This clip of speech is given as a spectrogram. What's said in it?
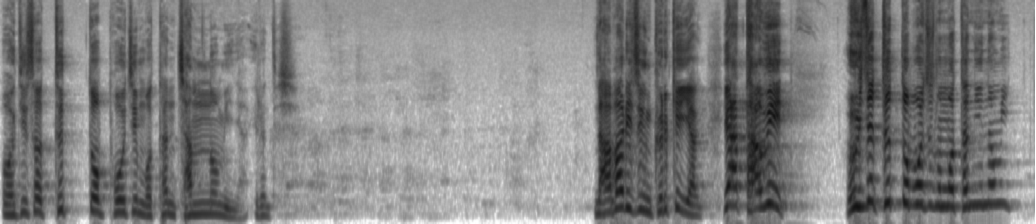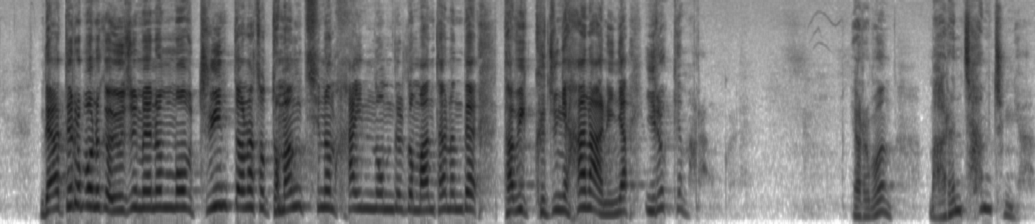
어디서 듣도 보지 못한 잡놈이냐 이런 뜻이에요. 나발이 지금 그렇게 이야기. 야 다윗, 어디서 듣도 보지도 못한 이놈이? 내가 들어보니까 요즘에는 뭐 주인 떠나서 도망치는 하인 놈들도 많다는데 다윗 그 중에 하나 아니냐? 이렇게 말하는 거예요. 여러분 말은 참 중요합니다.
